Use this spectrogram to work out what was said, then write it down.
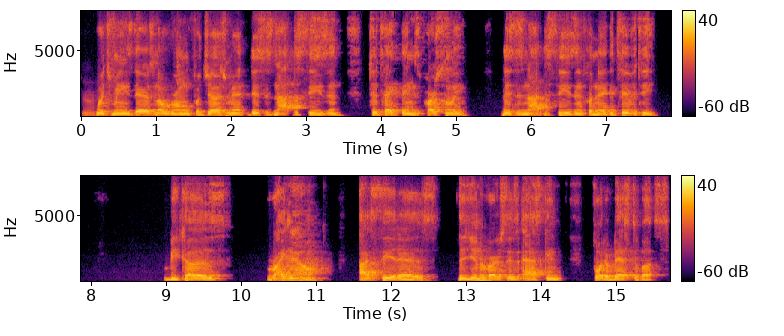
hmm. which means there's no room for judgment. This is not the season to take things personally. This is not the season for negativity because right now I see it as the universe is asking for the best of us,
